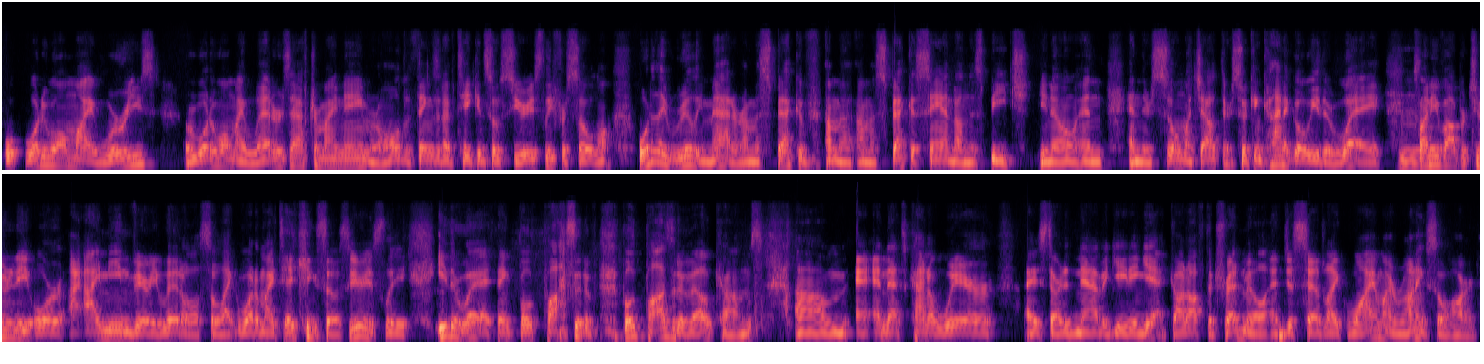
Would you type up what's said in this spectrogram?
what do all my worries or what do all my letters after my name or all the things that I've taken so seriously for so long what do they really matter? I'm a speck of I'm a I'm a speck of sand on this beach you know and and there's so much out there. So it can kind of go either way. Mm. plenty of opportunity or I, I mean very little. So like what am I taking so seriously? Either way I think both positive both positive outcomes um, and, and that's kind of where I started navigating yeah got off the treadmill and just said like why am I running so hard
